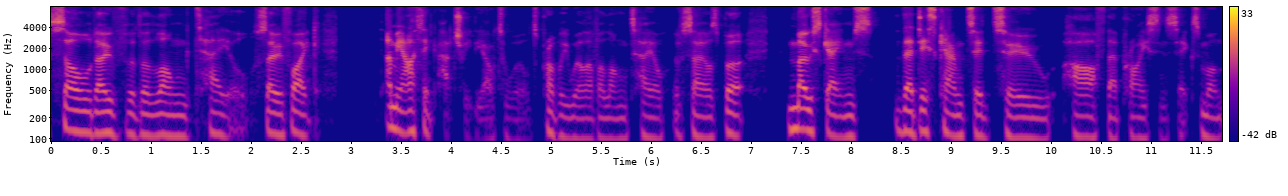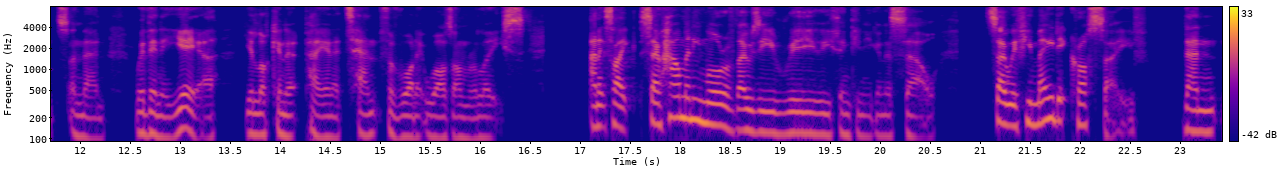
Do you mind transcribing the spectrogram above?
sold over the long tail. So if like I mean, I think actually the Outer Worlds probably will have a long tail of sales, but most games they're discounted to half their price in six months, and then within a year you're looking at paying a tenth of what it was on release. And it's like, so how many more of those are you really thinking you're going to sell? So if you made it cross save, then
